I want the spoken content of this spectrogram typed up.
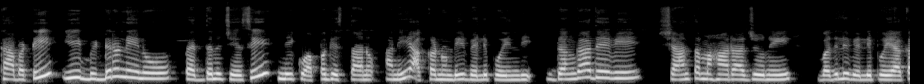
కాబట్టి ఈ బిడ్డను నేను పెద్దను చేసి నీకు అప్పగిస్తాను అని అక్కడి నుండి వెళ్ళిపోయింది. గంగాదేవి శాంత మహారాజుని వదిలి వెళ్ళిపోయాక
